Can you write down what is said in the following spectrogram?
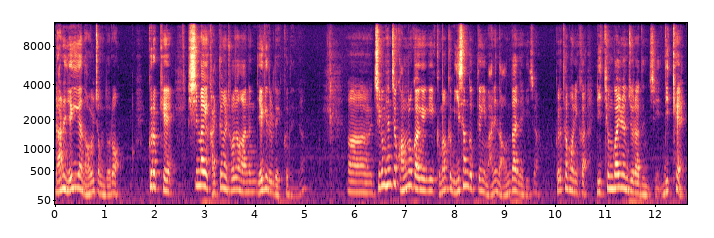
라는 얘기가 나올 정도로 그렇게 심하게 갈등을 조장하는 얘기들도 있거든요. 어, 지금 현재 광물 가격이 그만큼 이상급등이 많이 나온다는 얘기죠. 그렇다 보니까 리튬 관련주라든지 니켈,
